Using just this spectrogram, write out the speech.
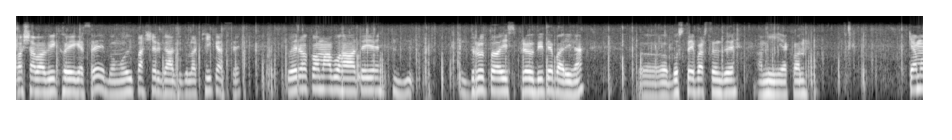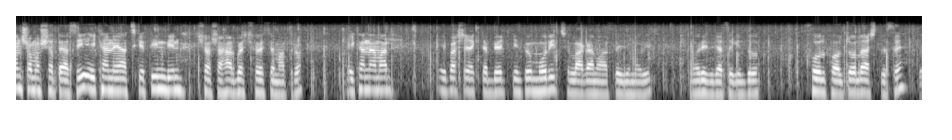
অস্বাভাবিক হয়ে গেছে এবং ওই পাশের গাছগুলো ঠিক আছে। তো এরকম আবহাওয়াতে দ্রুত স্প্রেও দিতে পারি না। তো বুঝতেই পারছেন যে আমি এখন কেমন সমস্যাতে আছি। এইখানে আজকে তিন দিন শশা হারভেস্ট হয়েছে মাত্র। এখানে আমার এই পাশে একটা বেড কিন্তু মরিচ লাগানো আছে, এই যে মরিচ। মরিচ গাছে কিন্তু ফুল ফল চলে আসতেছে। তো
